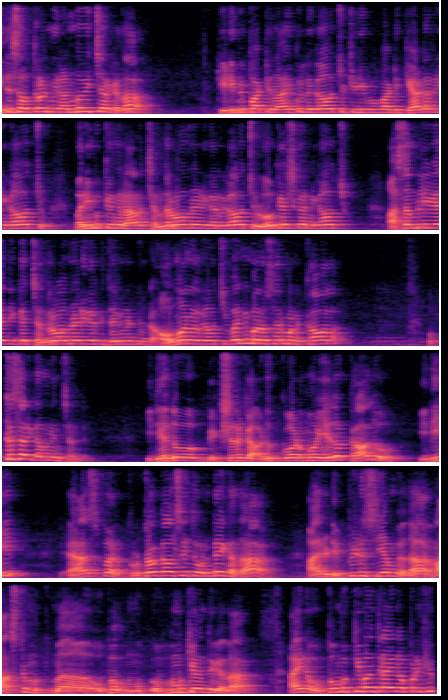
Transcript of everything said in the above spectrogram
ఐదు సంవత్సరాలు మీరు అనుభవించారు కదా. టీడీపీ పార్టీ నాయకుల్ని కావచ్చు టీడీపీ పార్టీ కేడర్ని కావచ్చు మరీ ముఖ్యంగా నారా చంద్రబాబు నాయుడు గారిని కావచ్చు లోకేష్ గారిని కావచ్చు. అసెంబ్లీ వేదికగా చంద్రబాబు నాయుడు గారికి జరిగినటువంటి అవమానాలు కావచ్చు ఇవన్నీ మరోసారి మనకు కావాలా? ఒక్కసారి గమనించండి. ఇదేదో భిక్షగా అడుక్కోవడమో ఏదో కాదు. ఇది యాజ్ పర్ ప్రోటోకాల్స్ అయితే ఉంటాయి కదా. ఆయన డిప్యూటీ సీఎం కదా రాష్ట్ర ముఖ్య మా ఉప ఉప ముఖ్యమంత్రి కదా. ఆయన ఉప ముఖ్యమంత్రి అయినప్పటికీ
